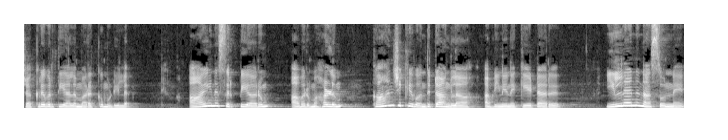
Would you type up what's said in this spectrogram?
சக்கரவர்த்தியால் மறக்க முடியல. ஆயன சிற்பியாரும் அவர் மகளும் காஞ்சிக்கு வந்துட்டாங்களா? அப்படின்னு என்னை கேட்டார். இல்லைன்னு நான் சொன்னேன்.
